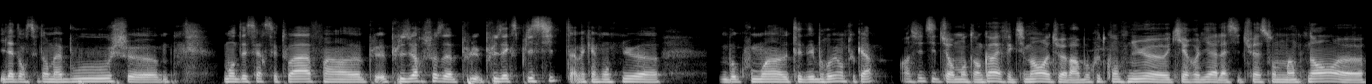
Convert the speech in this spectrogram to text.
il a dansé dans ma bouche mon dessert c'est toi, euh, plusieurs choses plus, explicites avec un contenu euh, beaucoup moins euh, ténébreux en tout cas. Ensuite, si tu remontes encore, effectivement, tu vas avoir beaucoup de contenu qui est relié à la situation de maintenant,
